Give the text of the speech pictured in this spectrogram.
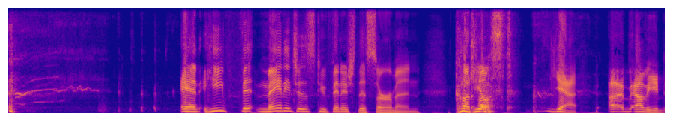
and he manages to finish this sermon cut up Just. yeah I, I mean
